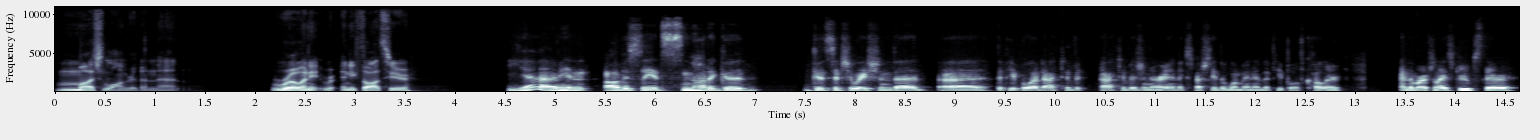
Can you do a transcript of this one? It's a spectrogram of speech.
much longer than that. Ro, any any thoughts here? Yeah, I mean, obviously, it's not a good good situation that uh, the people at Activ- Activision are in, especially the women and the people of color and the marginalized groups there.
